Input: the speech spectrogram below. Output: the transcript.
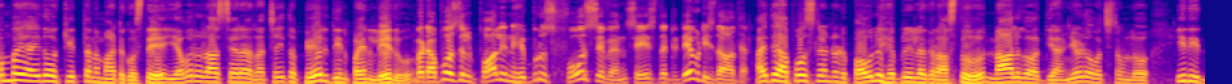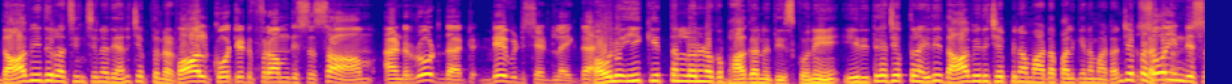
95వ కీర్తన మాటకు వస్తే ఎవరు రాశారా రచయిత పేరు దీనిపైన లేదు. But apostle Paul in Hebrews 4:7 says that David is the author అయితే అపోస్టిల్ అంటే పౌలు హెబ్రీలోకి రాస్తూ నాలుగో అధ్యాయం ఏడో వచనంలో ఇది దావీదు రచించినది అని చెప్తున్నాడు. Paul quoted from this psalm and wrote that David said like that పౌలు ఈ కీర్తనలోని ఒక భాగాన్ని తీసుకొని ఈ రీతిగా చెప్తున్నా ఇది దావీదు చెప్పిన మాట పలికిన మాట అని చెప్పాడు so in this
